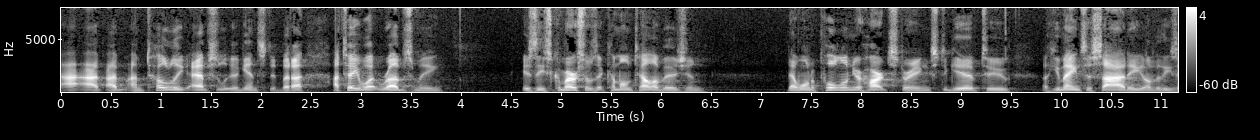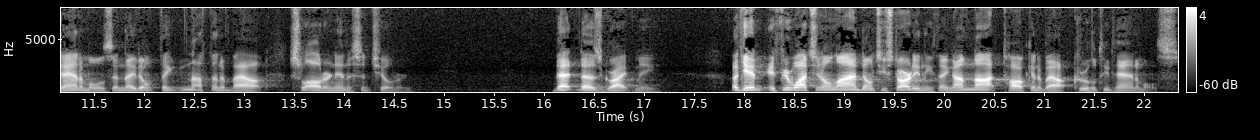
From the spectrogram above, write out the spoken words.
I, I, I'm totally, absolutely against it. But I, I tell you what rubs me is these commercials that come on television that want to pull on your heartstrings to give to a humane society over these animals and they don't think nothing about slaughtering innocent children. That does gripe me. Again, if you're watching online, don't you start anything. I'm not talking about cruelty to animals.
